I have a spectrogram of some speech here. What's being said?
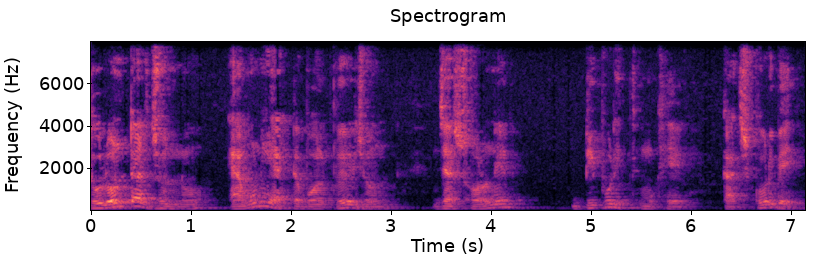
দোলনটার জন্য এমনই একটা বল প্রয়োজন যা স্মরণের বিপরীত মুখে কাজ করবে,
